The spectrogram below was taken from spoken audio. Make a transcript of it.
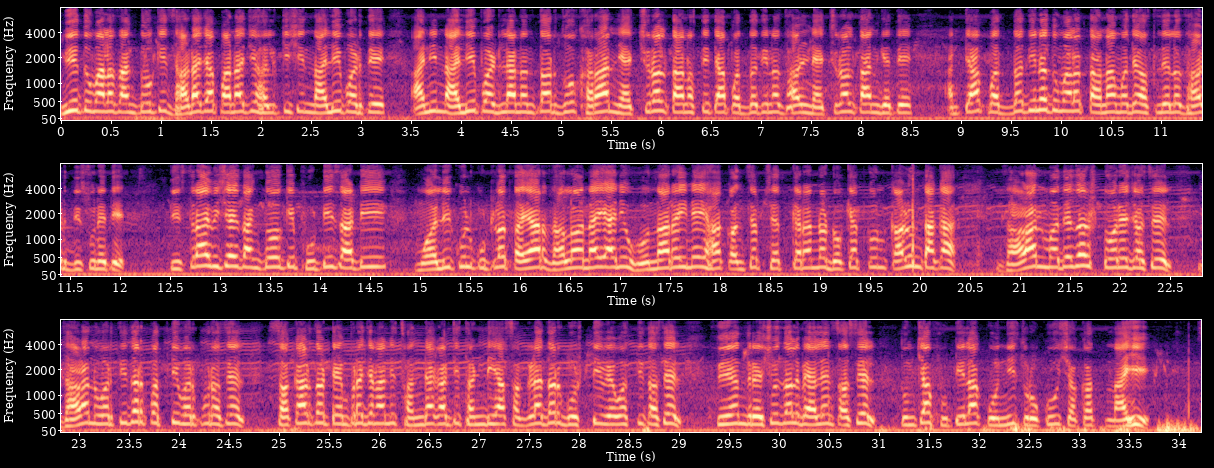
मी तुम्हाला सांगतो की झाडाच्या पानाची हलकीशी नाली पडते आणि नाली पडल्यानंतर जो खरा नॅचरल ताण असते त्या पद्धतीनं झाड नॅचरल ताण घेते आणि त्या पद्धतीनं तुम्हाला ताणामध्ये असलेलं झाड दिसून येते. तिसरा विषय सांगतो की फुटीसाठी मॉलिक्यूल कुठलं तयार झालं नाही आणि होणारही नाही हा कन्सेप्ट शेतकऱ्यांना डोक्यात करून काढून टाका. झाडांमध्ये जर स्टोरेज असेल झाडांवरती जर पत्ती भरपूर असेल सकाळचं टेम्परेचर आणि संध्याकाळची थंडी ह्या सगळ्या जर गोष्टी व्यवस्थित असेल सीएन रेशो जर बॅलन्स असेल तुमच्या फुटीला कोणीच रोखू शकत नाही.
